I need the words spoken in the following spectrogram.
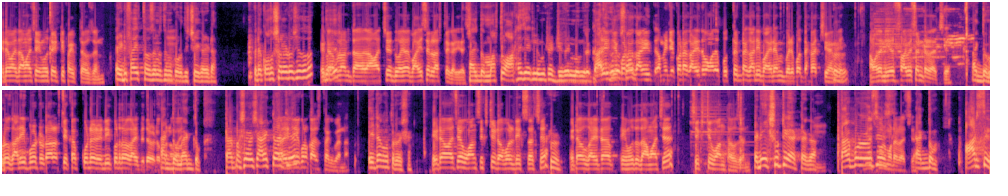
এটা আমার দাম আছে এই মুহূর্তে eighty five thousand eighty five thousand তুমি করে দিচ্ছ এই গাড়িটা। এটা কত সালে রয়েছে দাদা? এটা আপনার দাম আছে দু হাজার বাইশের লাস্টের গাড়ি আছে। একদম মাত্র আট হাজার কিলোমিটার ড্রিভেন বন্ধুরা গাড়ি যে কটা গাড়ি আমি যে কটা গাড়ি দেবো আমাদের প্রত্যেকটা গাড়ি বাইরে আমি বের পর দেখাচ্ছি আমি। আমাদের নিজস্ব সার্ভিস সেন্টার আছে। একদম। পুরো গাড়ি পুরো টোটাল চেক আপ করে রেডি করে দেওয়া গাড়ি ভিতরে একদম একদম। তার পাশে আরেকটা আছে। কোনো কাজ থাকবে না। এটা কত রয়েছে? এটাও আছে ওয়ান সিক্সটি ডবল ডিস্ক আছে। এটাও গাড়িটা এই মুহূর্তে দাম আছে সিক্সটি ওয়ান থাউজেন্ড এটা একষট্টি হাজার টাকা। তারপরে রয়েছে PS4 model আছে। একদম। আরসি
